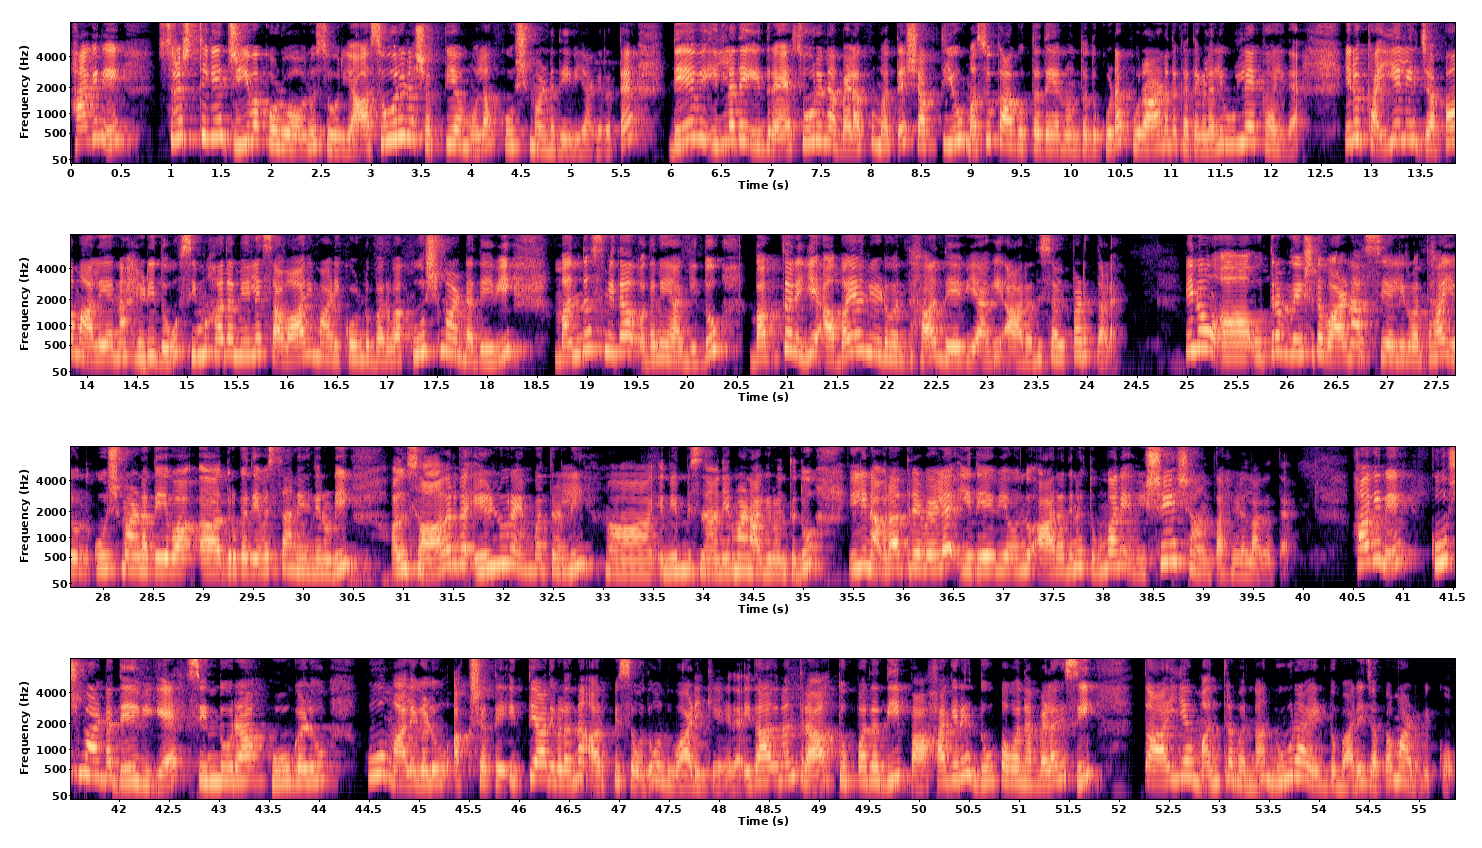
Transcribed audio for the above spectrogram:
ಹಾಗೆಯೇ ಸೃಷ್ಟಿಗೆ ಜೀವ ಕೊಡುವವನು ಸೂರ್ಯ. ಆ ಸೂರ್ಯನ ಶಕ್ತಿಯ ಮೂಲ ಕೂಷ್ಮಾಂಡ ದೇವಿಯಾಗಿರುತ್ತೆ ದೇವಿ ಇಲ್ಲದೆ ಇದ್ರೆ ಸೂರ್ಯನ ಬೆಳಕು ಮತ್ತೆ ಶಕ್ತಿಯು ಮಸುಕಾಗುತ್ತದೆ ಅನ್ನುವಂಥದ್ದು ಕೂಡ ಪುರಾಣದ ಕಥೆಗಳಲ್ಲಿ ಉಲ್ಲೇಖ ಇದೆ. ಇನ್ನು ಕೈಯಲ್ಲಿ ಜಪ ಮಾಲೆಯನ್ನು ಹಿಡಿದು ಸಿಂಹದ ಮೇಲೆ ಸವಾರಿ ಮಾಡಿಕೊಂಡು ಬರುವ ಕೂಷ್ಮಾಂಡ ದೇವಿ ಮಂದಸ್ಮಿತ ಒದನೆಯಾಗಿದ್ದು ಭಕ್ತರಿಗೆ ಅಭಯ ನೀಡುವಂತಹ ದೇವಿಯಾಗಿ ಆರಾಧಿಸಲ್ಪಡ್ತಾಳೆ. ಇನ್ನು ಉತ್ತರ ಪ್ರದೇಶದ ವಾರಣಾಸಿಯಲ್ಲಿರುವಂತಹ ಈ ಒಂದು ಕೂಷ್ಮಾಂಡ ದೇವ ದುರ್ಗ ದೇವಸ್ಥಾನ ಏನಿದೆ ನೋಡಿ. ಅದು ಸಾವಿರದ ಏಳ್ನೂರ ಎಂಬತ್ತರಲ್ಲಿ ನಿರ್ಮಿಸ, ನಿರ್ಮಾಣ ಆಗಿರುವಂಥದ್ದು. ಇಲ್ಲಿ ನವರಾತ್ರಿಯ ವೇಳೆ ಈ ದೇವಿಯ ಒಂದು ಆರಾಧನೆ ತುಂಬಾ ವಿಶೇಷ ಅಂತ ಹೇಳಲಾಗುತ್ತೆ. ಹಾಗೆಯೇ ಕೂಷ್ಮಾಂಡ ದೇವಿಗೆ ಸಿಂಧೂರ, ಹೂಗಳು, ಹೂ ಮಾಲೆಗಳು, ಅಕ್ಷತೆ ಇತ್ಯಾದಿಗಳನ್ನು ಅರ್ಪಿಸೋದು ಒಂದು ವಾಡಿಕೆ ಇದೆ. ಇದಾದ ನಂತರ ತುಪ್ಪದ ದೀಪ ಹಾಗೆಯೇ ಧೂಪವನ್ನು ಬೆಳಗಿಸಿ ತಾಯಿಯ ಮಂತ್ರವನ್ನು ನೂರ ಎಂಟು ಬಾರಿ ಜಪ ಮಾಡಬೇಕು.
